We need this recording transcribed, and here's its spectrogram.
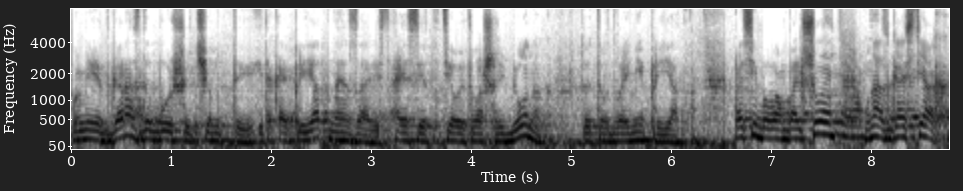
умеет гораздо больше, чем ты. И такая приятная зависть. А если это делает ваш ребенок, то это вдвойне приятно. Спасибо вам большое. Спасибо. У нас в гостях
